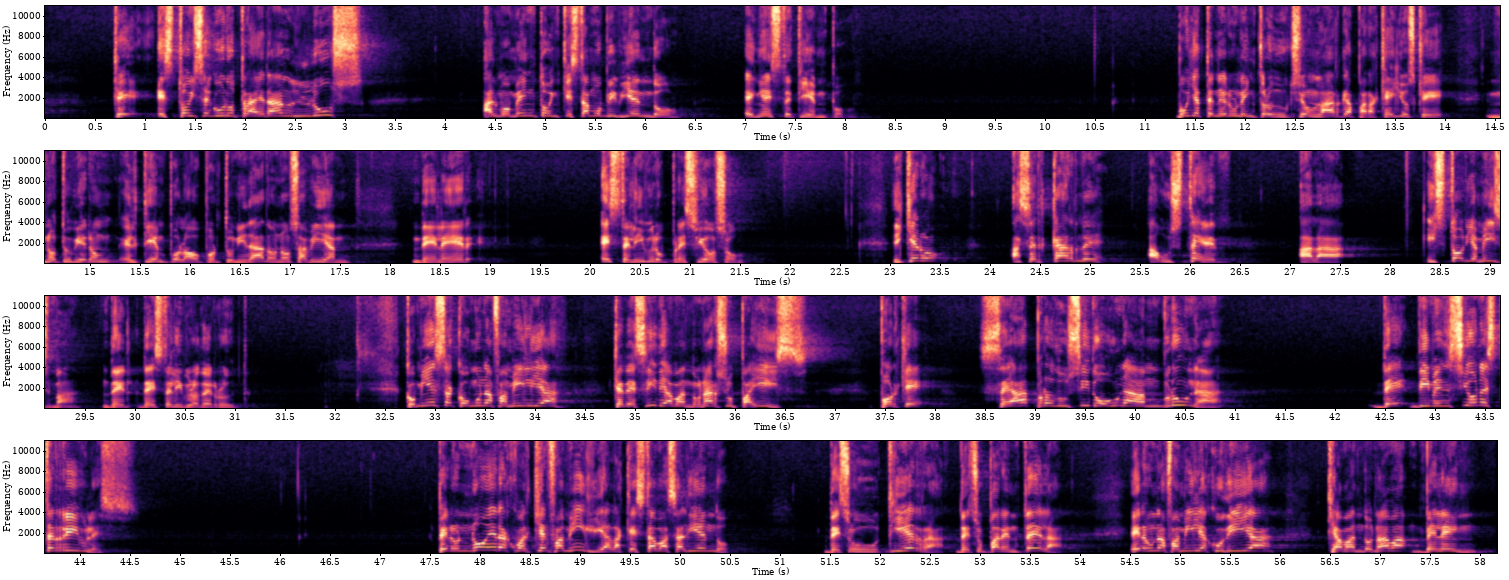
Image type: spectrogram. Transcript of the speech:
que estoy seguro traerán luz al momento en que estamos viviendo en este tiempo. Voy a tener una introducción larga para aquellos que no tuvieron el tiempo, la oportunidad o no sabían de leer este libro precioso. Y quiero acercarle a usted a la historia misma de, este libro de Ruth. Comienza con una familia que decide abandonar su país porque se ha producido una hambruna de dimensiones terribles. Pero no era cualquier familia la que estaba saliendo de su tierra, de su parentela. Era una familia judía que abandonaba Belén,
